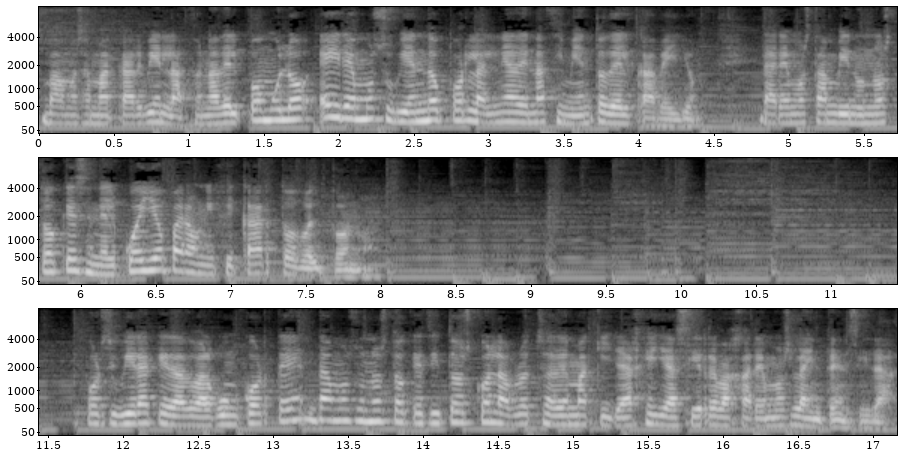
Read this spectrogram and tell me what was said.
Vamos a marcar bien la zona del pómulo e iremos subiendo por la línea de nacimiento del cabello. Daremos también unos toques en el cuello para unificar todo el tono. Por si hubiera quedado algún corte, damos unos toquecitos con la brocha de maquillaje y así rebajaremos la intensidad.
